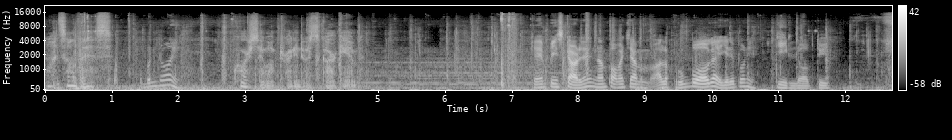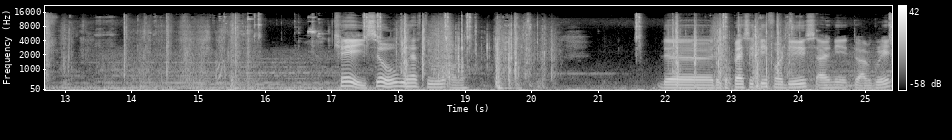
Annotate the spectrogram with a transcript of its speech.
What's all this? Apa benda ni? Of course, I walked right into a scar camp. Camping scar ni nampak macam ala perubah kan dia pun ni. Gila betul. Okay, so we have to oh no. The the capacity for this I need to upgrade.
